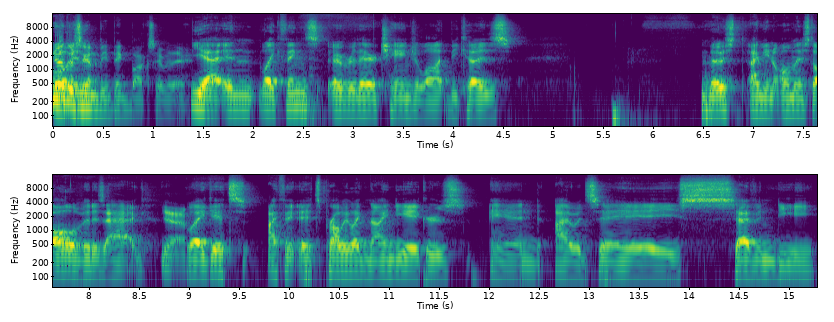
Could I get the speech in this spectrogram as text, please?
know Well, there's going to be big bucks over there Yeah, and like things over there change a lot because most, I mean, almost all of it is ag. yeah Like it's, I think it's probably like 90 acres, and I would say 70%,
